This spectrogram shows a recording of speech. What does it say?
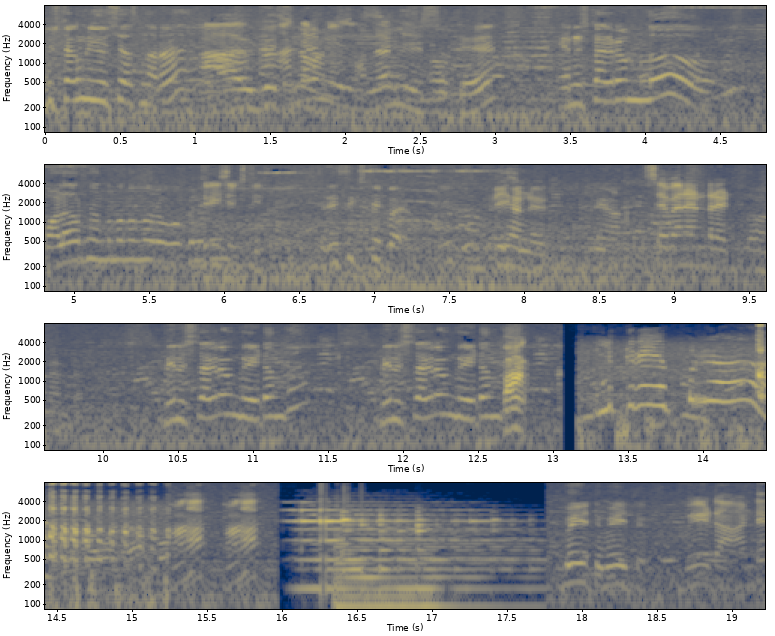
ఇన్స్టాగ్రామ్ యూజ్ చేస్తున్నారా? ఓకే. ఇన్స్టాగ్రామ్లో ఫాలోవర్స్ ఎంతమంది ఉన్నారు three sixty five. Three sixty five. Three hundred. Three hundred. Seven hundred. Seven hundred. మీ ఇన్స్టాగ్రామ్ వెయిట్ ఎంత? మీ ఇన్స్టాగ్రామ్ వెయిట్ ఎంత? వెయిట్ వెయిట్. వేట అంటే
